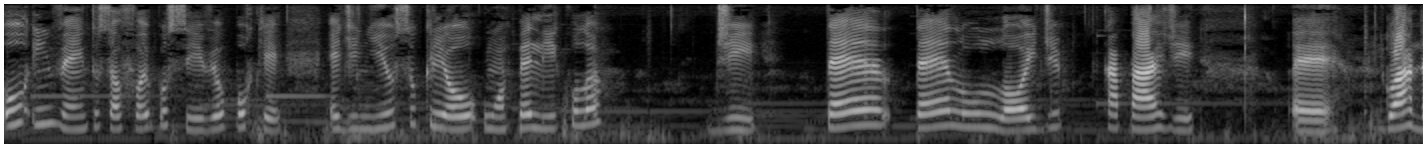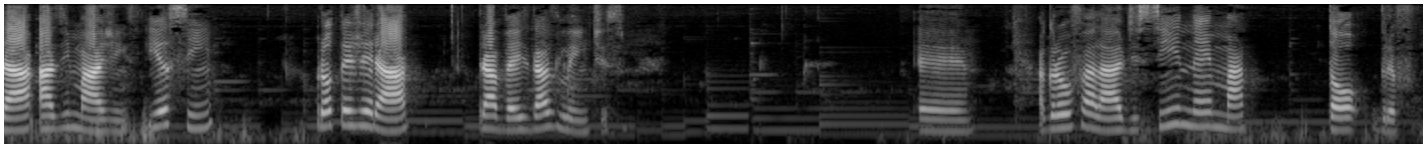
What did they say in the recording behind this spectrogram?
O invento só foi possível porque Ednilson criou uma película de tel celuloide capaz de é, guardar as imagens e assim protegerá através das lentes. É, agora eu vou falar de cinematógrafo.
